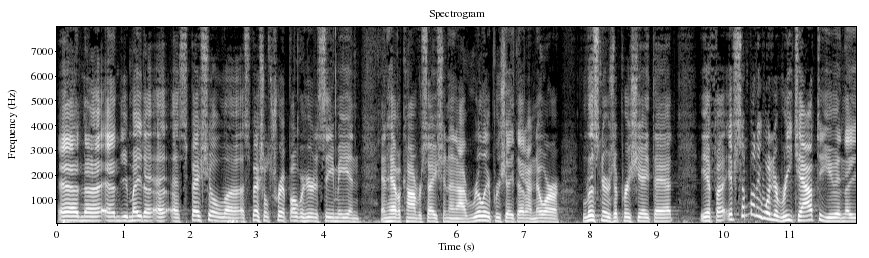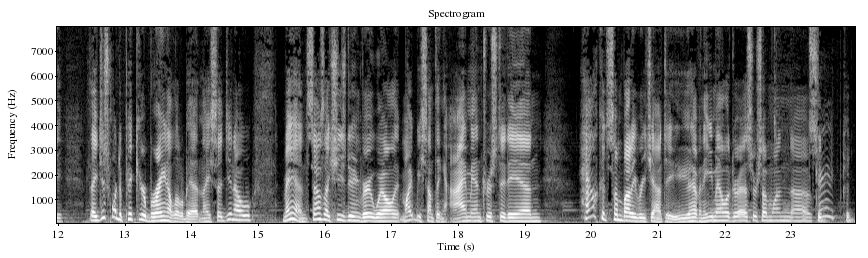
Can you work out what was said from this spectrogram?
and uh, and you made a, a special uh, a special trip over here to see me and and have a conversation, and I really appreciate that. I know our listeners appreciate that. If uh, if somebody wanted to reach out to you and they they just wanted to pick your brain a little bit, and they said, you know, man, sounds like she's doing very well. It might be something I'm interested in how could somebody reach out to you? You have an email address or someone uh, sure. could, could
